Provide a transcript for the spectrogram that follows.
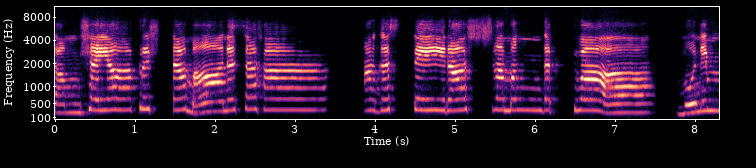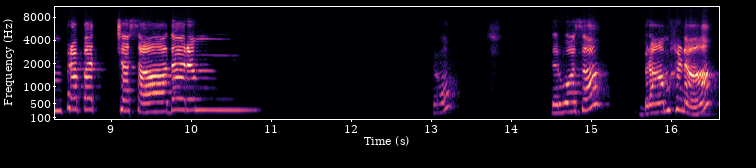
samshaya krishna manasaha agasteraashramangatva munim prapacha sadaram So there was a Brahmana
